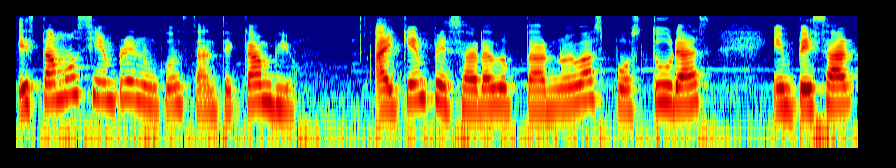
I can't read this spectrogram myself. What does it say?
estamos siempre en un constante cambio. Hay que empezar a adoptar nuevas posturas, empezar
